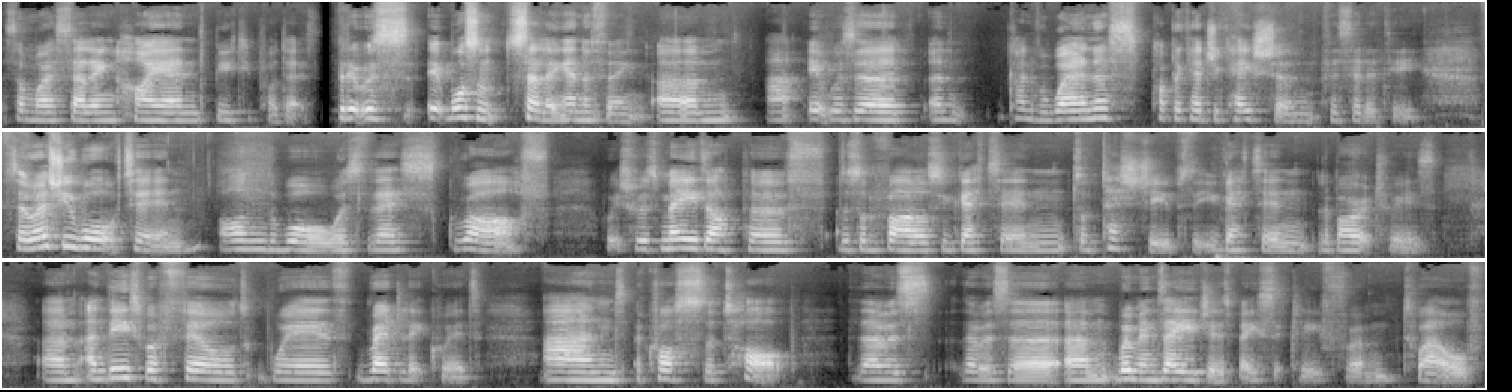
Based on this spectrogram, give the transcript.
somewhere selling high end beauty products, but it was it wasn't selling anything. Um, uh, it was a, a kind of awareness public education facility. So as you walked in, on the wall was this graph which was made up of the sort of vials you get in sort of test tubes that you get in laboratories. Um, and these were filled with red liquid. And across the top there was there was a um, women's ages basically from 12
